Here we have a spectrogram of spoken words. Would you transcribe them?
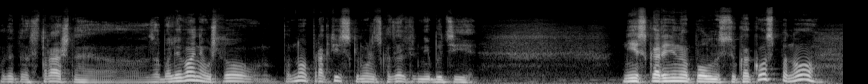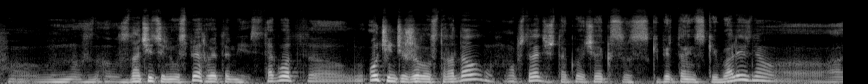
вот это страшное э, заболевание ушло, ну, практически, можно сказать, в небытие не искоренено полностью как ОСПА, но э, значительный успех в этом есть. Так вот, э, очень тяжело страдал. Вы представляете, что такое человек с, с гипертонической болезнью, а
